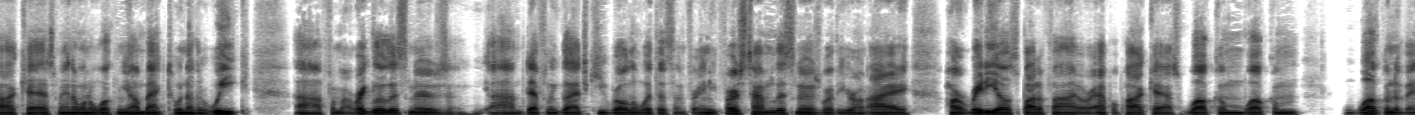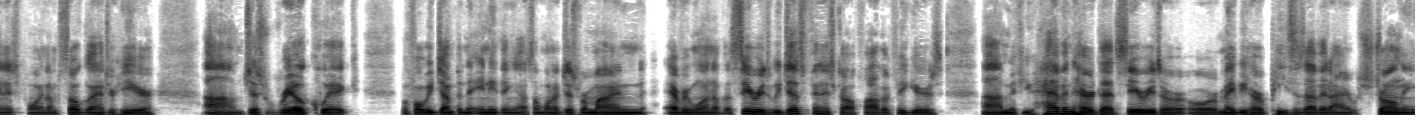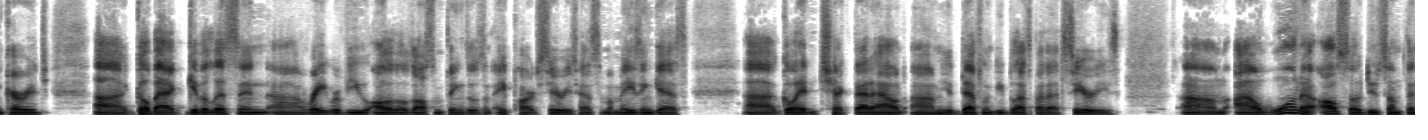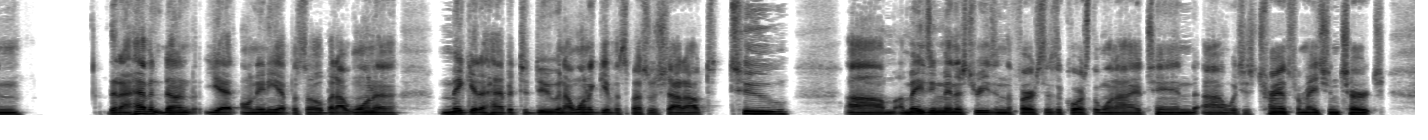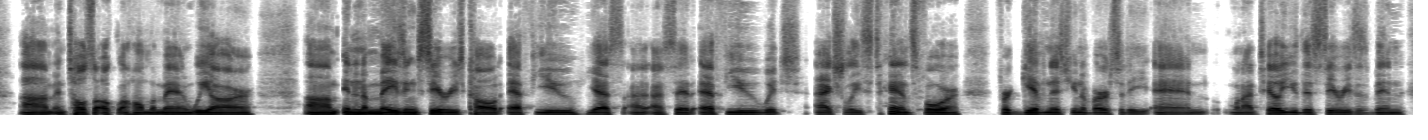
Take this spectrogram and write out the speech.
Podcast. Man, I want to welcome y'all back to another week. Uh, for my regular listeners, I'm definitely glad you keep rolling with us. And for any first time listeners, whether you're on iHeartRadio, Spotify, or Apple Podcasts, welcome, welcome, welcome to Vantage Point. I'm so glad you're here. Um, just real quick, before we jump into anything else, I want to just remind everyone of a series we just finished called Father Figures. Um, if you haven't heard that series or or maybe heard pieces of it, I strongly encourage uh, go back, give a listen, uh, rate, review, all of those awesome things. It was an eight part series, has some amazing guests. Uh, go ahead and check that out. Um, you'll definitely be blessed by that series. Um, I want to also do something that I haven't done yet on any episode, but I want to make it a habit to do. And I want to give a special shout out to two um, amazing ministries. And the first is, of course, the one I attend, uh, which is Transformation Church um, in Tulsa, Oklahoma. Man, we are um, in an amazing series called FU. Yes, I, I said FU, which actually stands for Forgiveness University. And when I tell you this series has been,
